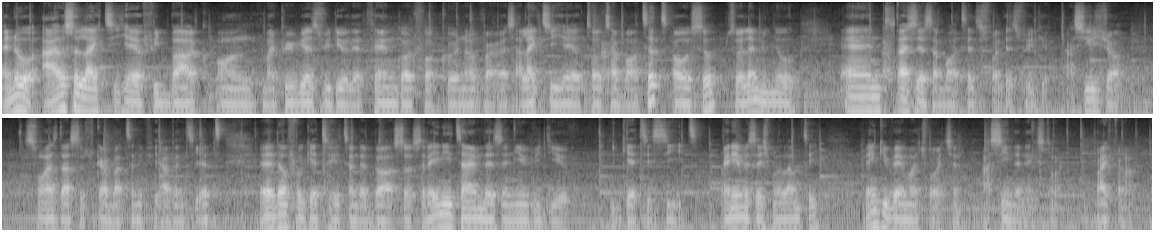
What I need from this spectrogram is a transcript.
I know I also like to hear feedback on my previous video the thank god for coronavirus. I like to hear your thoughts about it also so let me know. And that's just about it for this video. As usual smash that subscribe button if you haven't yet. And don't forget to hit on the bell so, so that anytime there's a new video you get to see it. My name is ishmael Amte. thank you very much for watching. I'll see you in the next one. Bye for now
